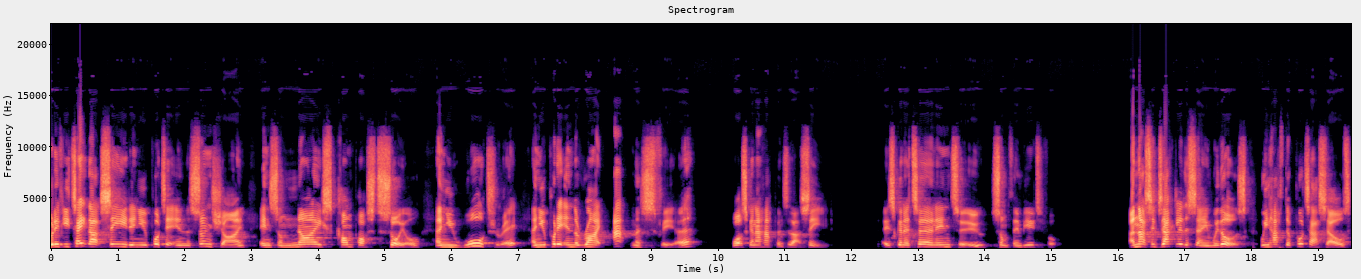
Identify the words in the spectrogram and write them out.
But if you take that seed and you put it in the sunshine in some nice compost soil and you water it and you put it in the right atmosphere, what's going to happen to that seed? It's going to turn into something beautiful. And that's exactly the same with us. We have to put ourselves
